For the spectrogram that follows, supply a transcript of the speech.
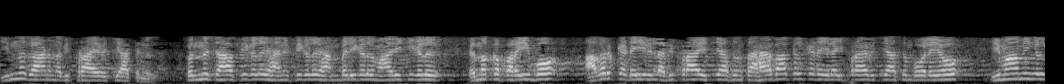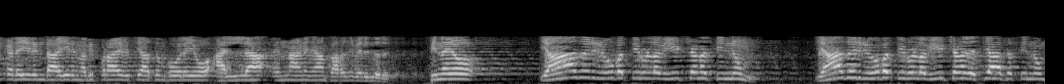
ഇന്ന് കാണുന്ന അഭിപ്രായ വ്യത്യാസങ്ങൾ. ഇപ്പൊ ഇന്ന് ഷാഫികൾ ഹനഫികൾ ഹമ്പലികൾ മാലിക്കുകൾ എന്നൊക്കെ പറയുമ്പോൾ അവർക്കിടയിലുള്ള അഭിപ്രായ വ്യത്യാസം സഹാബാക്കൾക്കിടയിൽ അഭിപ്രായ വ്യത്യാസം പോലെയോ ഇമാമിങ്ങൾക്കിടയിൽ ഉണ്ടായിരുന്ന അഭിപ്രായ വ്യത്യാസം പോലെയോ അല്ല എന്നാണ് ഞാൻ പറഞ്ഞു വരുന്നത്. പിന്നെയോ യാതൊരു രൂപത്തിലുള്ള വീക്ഷണത്തിനും യാതൊരു രൂപത്തിലുള്ള വീക്ഷണ വ്യത്യാസത്തിനും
